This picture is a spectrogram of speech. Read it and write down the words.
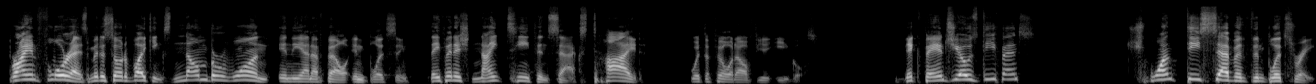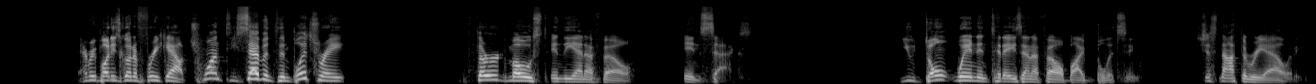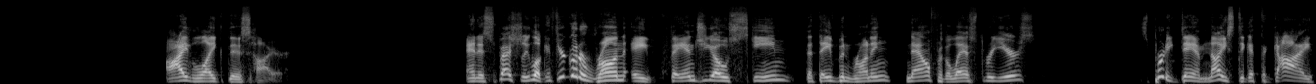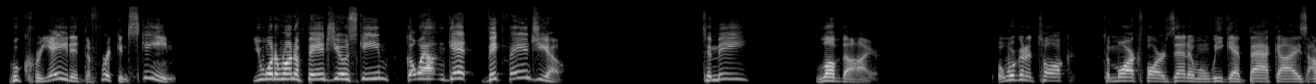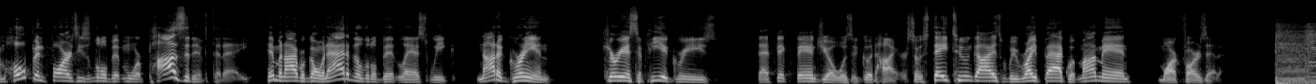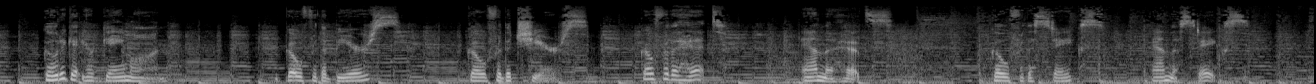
Brian Flores, Minnesota Vikings, number one in the NFL in blitzing. They finished 19th in sacks, tied with the Philadelphia Eagles. Vic Fangio's defense, 27th in blitz rate. Everybody's going to freak out. 27th in blitz rate, third most in the NFL in sacks. You don't win in today's NFL by blitzing. It's just not the reality. I like this hire. And especially, look, if you're going to run a Fangio scheme that they've been running now for the last three years, it's pretty damn nice to get the guy who created the freaking scheme. You want to run a Fangio scheme? Go out and get Vic Fangio. To me, love the hire. But we're going to talk to Mark Farzetta when we get back, guys. I'm hoping Farzy's a little bit more positive today. Him and I were going at it a little bit last week, not agreeing. Curious if he agrees that Vic Fangio was a good hire. So stay tuned, guys. We'll be right back with my man, Mark Farzetta. Go to get your game on. Go for the beers. Go for the cheers Go for the hit and the hits. Go for the stakes and the stakes.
